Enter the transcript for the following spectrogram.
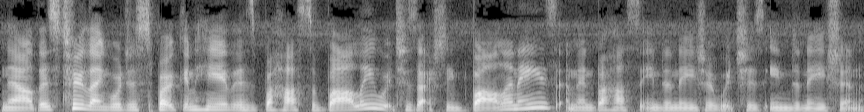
Now there's two languages spoken here. There's bahasa bali which is actually balinese and then bahasa indonesia which is indonesian.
